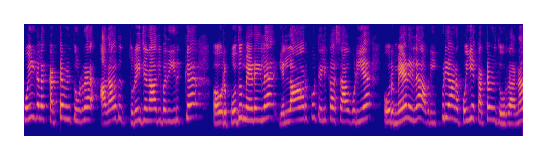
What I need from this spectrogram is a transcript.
பொய்களை கட்டவிழ்த்து விடுற அதாவது துறை ஜனாதிபதி இருக்க ஒரு பொது மேடையில் எல்லாருக்கும் டெலிகாஸ்ட் ஆகக்கூடிய ஒரு மேடையில் அவர் இப்படியான பொய்யை கட்டவிழ்த்து விடுறாருன்னா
